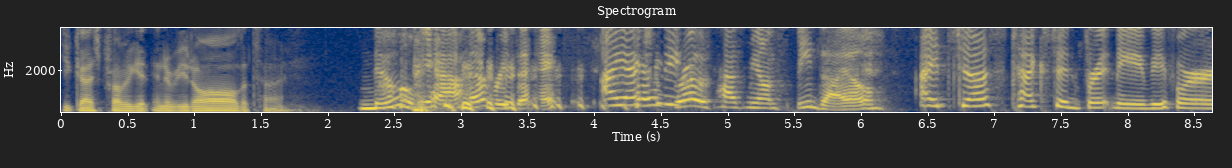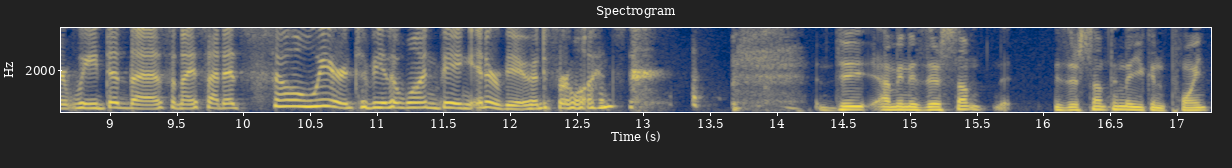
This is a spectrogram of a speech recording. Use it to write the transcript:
You guys probably get interviewed all the time. No, oh, yeah, every day. I actually Rose has me on speed dial. I just texted Brittany before we did this, and I said it's so weird to be the one being interviewed for once. Do I mean is there some is there something that you can point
